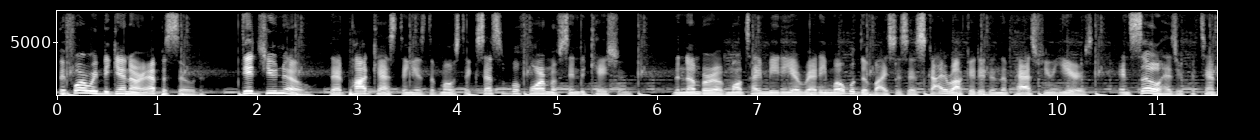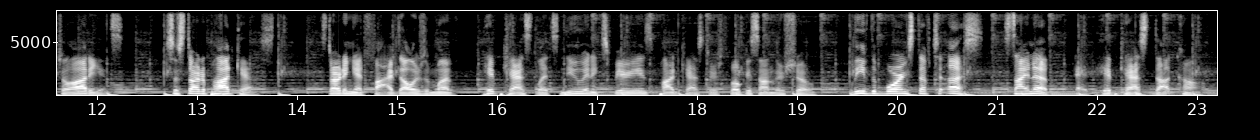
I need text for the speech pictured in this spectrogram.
Before we begin our episode, did you know that podcasting is the most accessible form of syndication? The number of multimedia ready mobile devices has skyrocketed in the past few years, and so has your potential audience. So start a podcast. Starting at $5 a month, Hipcast lets new and experienced podcasters focus on their show. Leave the boring stuff to us. Sign up at hipcast.com.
